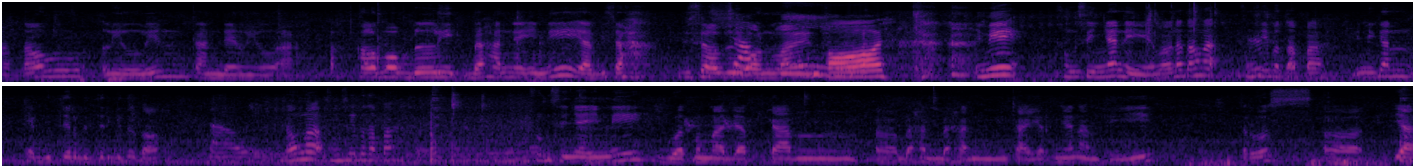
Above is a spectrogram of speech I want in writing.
atau lilin candelilla kalau mau beli bahannya ini ya bisa bisa beli Shopee. online. Oh, ini fungsinya nih mana tahu nggak fungsi buat apa? Ini kan kayak butir-butir gitu toh. Tahu. Tahu nggak fungsi buat apa? Fungsinya ini buat memadatkan eh, bahan-bahan cairnya nanti. Terus eh, ya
